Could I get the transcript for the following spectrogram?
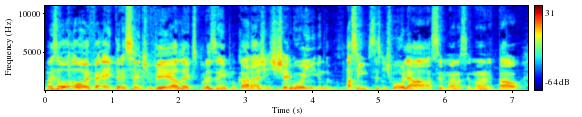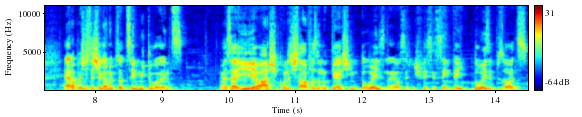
Mas ô, ô, é é interessante ver, Alex, por exemplo, cara, a gente chegou em. Assim, se a gente for olhar semana a semana e tal, era pra gente ter chegado no episódio 100 muito antes. Mas aí eu acho que quando a gente tava fazendo o cast em 2, né? Ou seja, a gente fez 62 episódios,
